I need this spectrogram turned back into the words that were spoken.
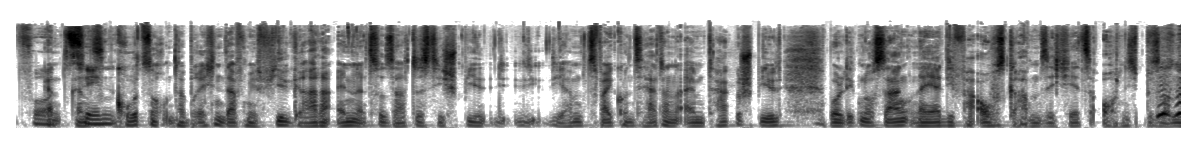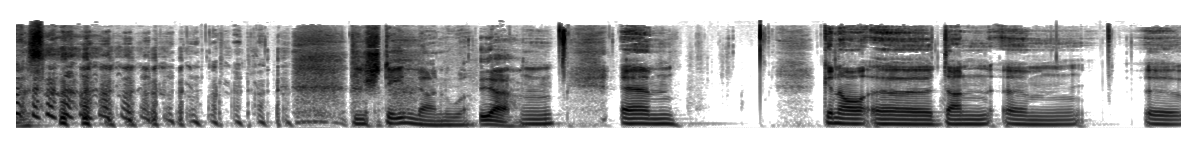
vor Ganz, zehn, ganz kurz noch unterbrechen darf mir viel gerade ein, als du sagtest, die, Spiel, die, die, haben zwei Konzerte an einem Tag gespielt, wollte ich noch sagen, naja, die verausgaben sich jetzt auch nicht besonders. die stehen da nur. ja. Mhm. Ähm, genau, äh, dann, ähm, äh,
